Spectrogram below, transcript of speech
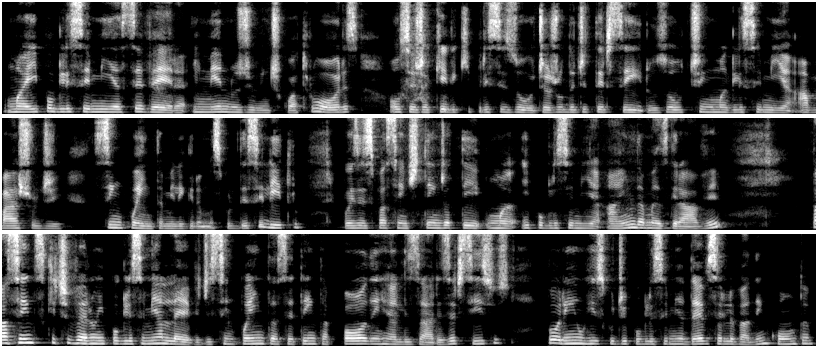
uma hipoglicemia severa em menos de 24 horas, ou seja, aquele que precisou de ajuda de terceiros ou tinha uma glicemia abaixo de 50 miligramas por decilitro, pois esse paciente tende a ter uma hipoglicemia ainda mais grave. Pacientes que tiveram hipoglicemia leve de 50 a 70 podem realizar exercícios porém o risco de hipoglicemia deve ser levado em conta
